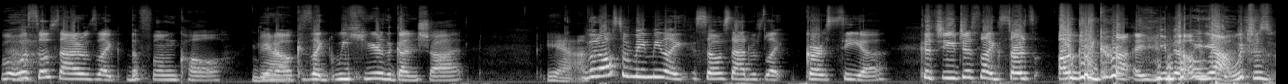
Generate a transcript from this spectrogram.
What was so sad was like the phone call. You Yeah. know, because like we hear the gunshot. Yeah. But also made me like so sad was like Garcia, because she just like starts ugly crying. You know? yeah, which is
